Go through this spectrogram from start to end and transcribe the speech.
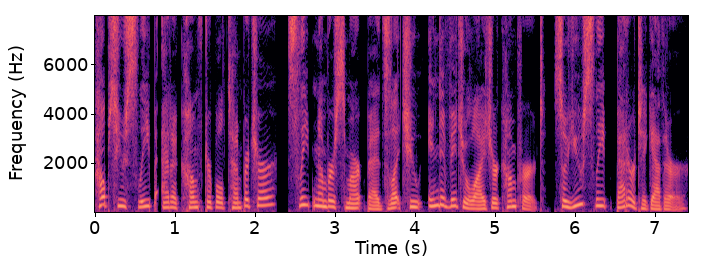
helps you sleep at a comfortable temperature? Sleep Number smart beds let you individualize your comfort so you sleep better together.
